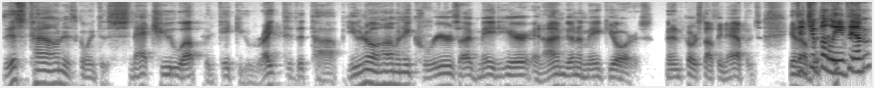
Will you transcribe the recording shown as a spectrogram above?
this town is going to snatch you up and take you right to the top. You know how many careers I've made here, and I'm going to make yours. And of course, nothing happens. You know, Did you believe him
